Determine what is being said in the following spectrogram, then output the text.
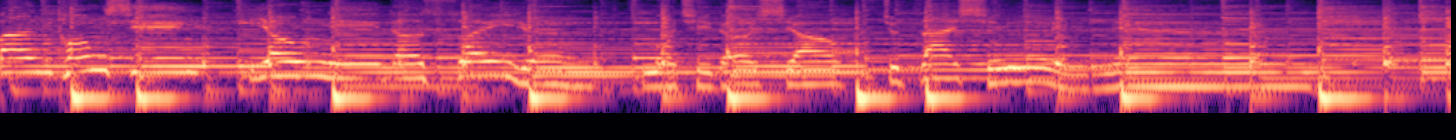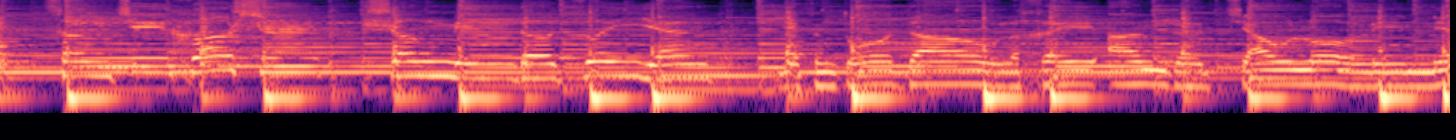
伴同行，有你的岁月，默契的笑就在心里面。曾几何时，生命的尊严。也曾躲到了黑暗的角落里面。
